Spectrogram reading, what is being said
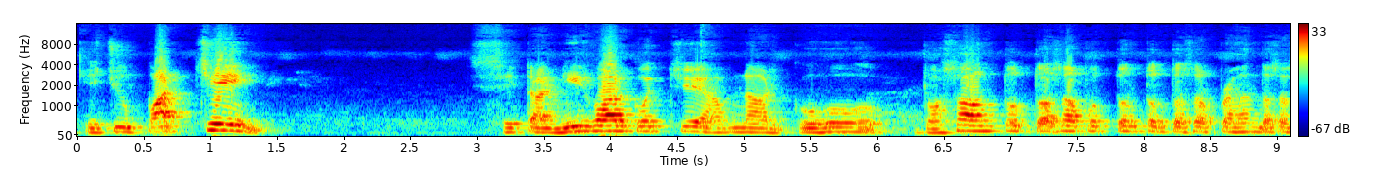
কিছু পাচ্ছেন। সেটা নির্ভর করছে আপনার গ্রহ। দশা অন্তর্দশা প্রত্যন্ত দশা, প্রাণ দশা,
